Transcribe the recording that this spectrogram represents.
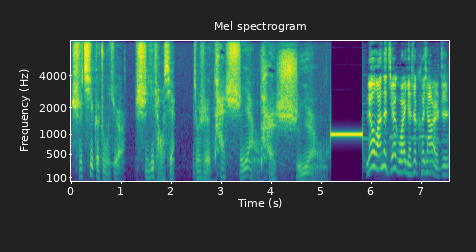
十七个主角，十一条线，就是太实验了，太实验了。聊完的结果也是可想而知。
